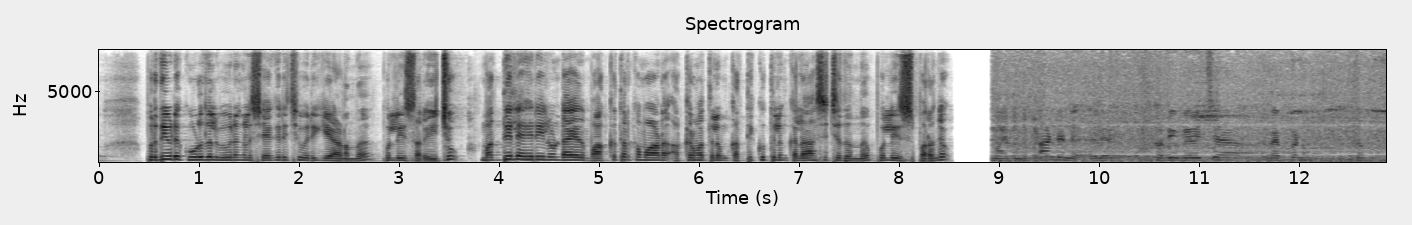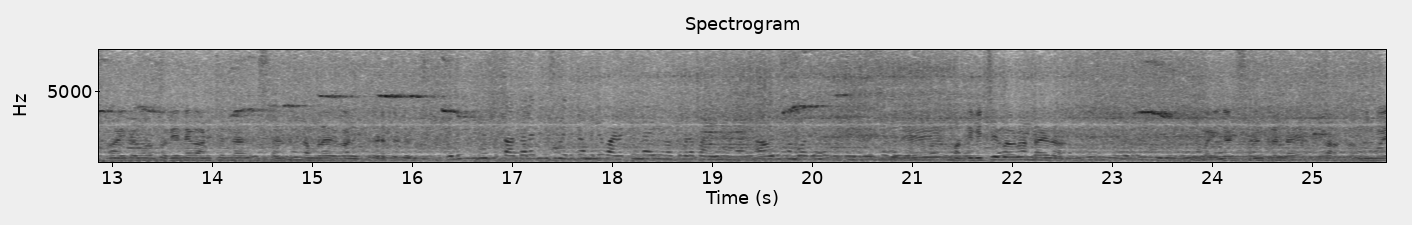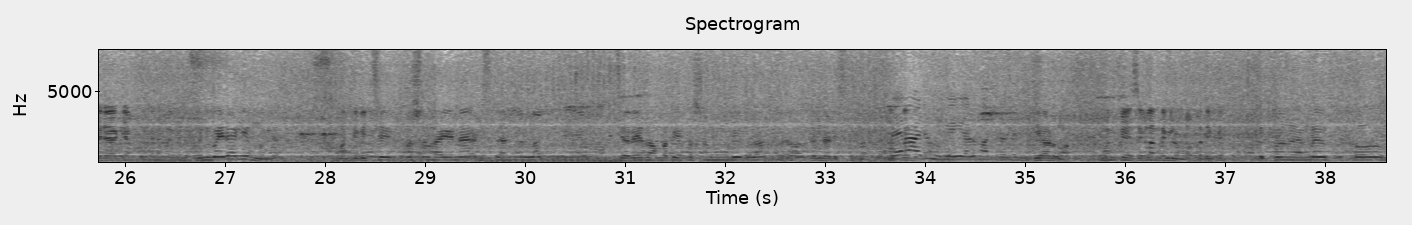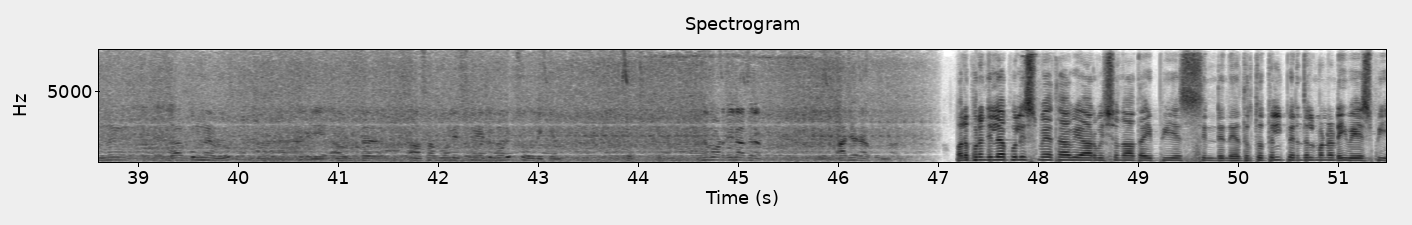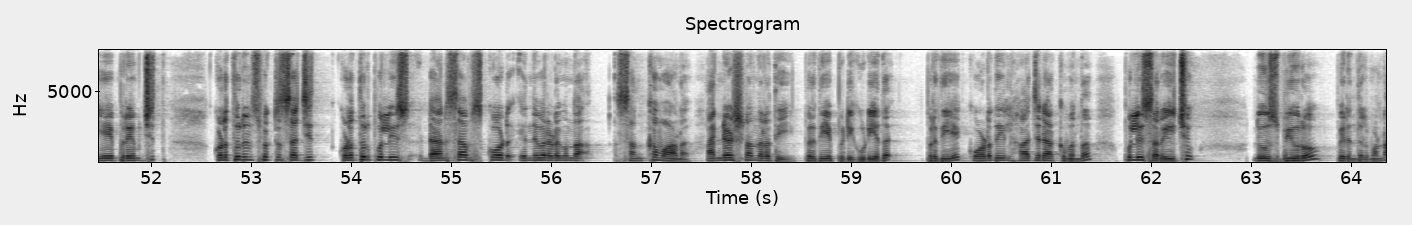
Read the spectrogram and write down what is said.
പ്രതിയുടെ കൂടുതൽ വിവരങ്ങൾ ശേഖരിച്ചു വരികയാണെന്ന് പോലീസ് അറിയിച്ചു. മദ്യലഹരിയിലുണ്ടായ വാക്കുതർക്കമാണ് അക്രമത്തിലും കത്തിക്കുത്തിലും കലാശിച്ചതെന്ന് പോലീസ് പറഞ്ഞു. പ്രതി ഉപയോഗിച്ച വെപ്പണും ഇതും പ്രതി തന്നെ കാണിച്ചെന്ന അടിസ്ഥാനത്തിൽ നമ്മൾ എടുത്തിട്ടുണ്ട്. ഇത് ഇത് ഇത് മദ്യപിച്ച് ബഹളം ഉണ്ടായതാണ്. അപ്പം അതിന്റെ അടിസ്ഥാനത്തിലുണ്ടായ തർക്കം മുൻവൈരാഗ്യം മുൻവൈരാഗ്യമൊന്നുമില്ല. മദ്യപിച്ച് പ്രശ്നം ഉണ്ടായതിന്റെ അടിസ്ഥാനത്തിലുള്ള ചെറിയ സാമ്പത്തിക പ്രശ്നം കൂടിയുള്ള ഒരു ഇതിന്റെ അടിസ്ഥാനത്തിൽ ഇയാൾ ഇയാൾ മാത്രം മുൻ കേസുകൾ എന്തെങ്കിലും ഉണ്ടോ? പ്രതിക്ക് ഇപ്പോൾ ഞങ്ങൾ ഇപ്പോൾ ഒന്ന് ഇതാക്കുന്നേ ഉള്ളൂ. അവിടുത്തെ ആസാ പോലീസിനായിട്ട് കൂടി ചോദിക്കണം ഇന്ന് കോടതിയിൽ ഹാജരാക്കും. ഹാജരാക്കുന്നതാണ് മലപ്പുറം ജില്ലാ പോലീസ് മേധാവി ആർ വിശ്വനാഥ് ഐ പി എസിന്റെ നേതൃത്വത്തിൽ Perinthalmanna DYSP A Premjith Kolathur inspector Sajith Kolathur police dance of squad എന്നിവരടങ്ങുന്ന സംഘമാണ് അന്വേഷണം നടത്തി പ്രതിയെ പിടികൂടിയത്. പ്രതിയെ കോടതിയിൽ ഹാജരാക്കുമെന്ന് പോലീസ് അറിയിച്ചു. News bureau Perinthalmanna.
